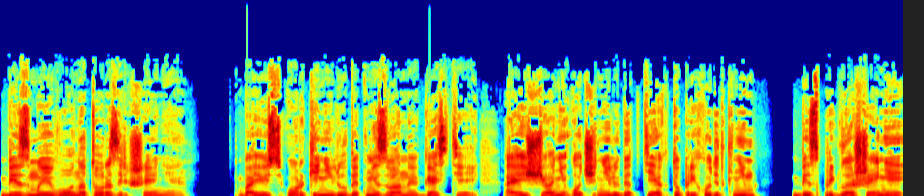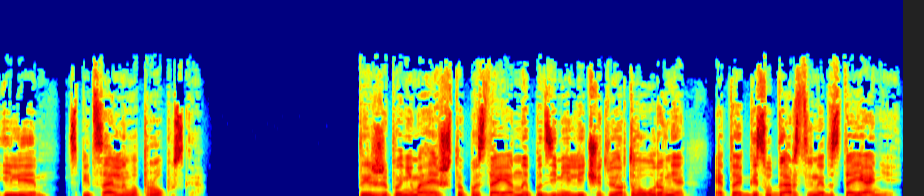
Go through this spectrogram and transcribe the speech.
без моего на то разрешения. Боюсь, орки не любят незваных гостей, а еще они очень не любят тех, кто приходит к ним без приглашения или специального пропуска. Ты же понимаешь, что постоянное подземелье четвертого уровня – это государственное достояние,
